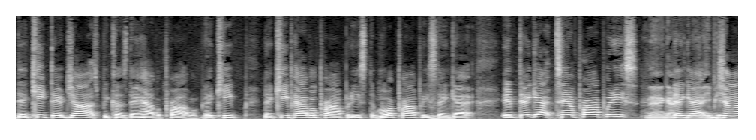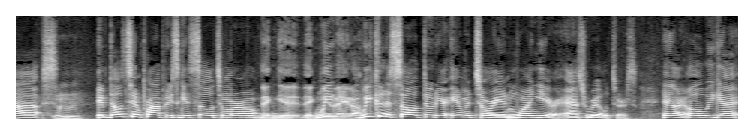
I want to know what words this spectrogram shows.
They keep their jobs because they have a problem. They keep they keep having properties. The more properties they got, if they got ten properties, Mm-hmm. They got they got people. Mm-hmm. jobs. If those ten properties get sold tomorrow, They can get they can we get laid off. we could have sold through their inventory in one year as realtors. They're like, oh, we got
